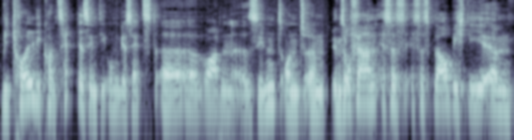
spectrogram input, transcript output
wie toll die Konzepte sind, die umgesetzt äh, worden äh, sind. Und ähm, insofern ist es, ist es, glaube ich, die, ähm,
